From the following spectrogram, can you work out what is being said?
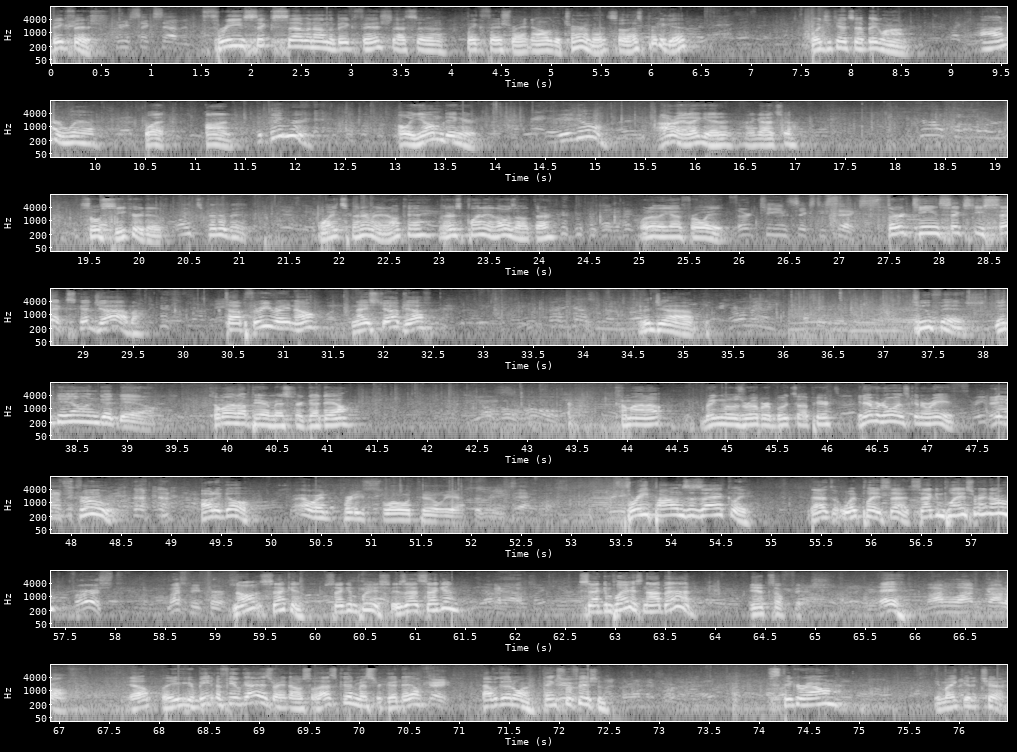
Big fish. Three, six, seven. Three, six, seven on the big fish. That's a big fish right now of the tournament, so that's pretty good. What'd you catch that big one on? On or where? What? On. The dinger. Oh, a yum dinger. There you go. All right, I get it. I got you. So secretive. White spinnerbait. White spinnerbait. Okay, there's plenty of those out there. What do they got for weight? 1366. 1366. Good job. Top three right now. Nice job, Jeff. Good job. Two fish. Goodale and Goodale. Come on up here, Mr. Goodale. Come on up. Bring those rubber boots up here. You never know when it's going to rain. Hey, that's true. How'd it go? I went pretty slow till the afternoon. Three pounds exactly. That's what place that? Second place right now? First. Must be first. No, second. Second place. Is that second? Second place, not bad. It's a fish. Hey, Not a lot got off. yeah, well, you- you're beating a few guys right now, so that's good, Mr. Goodale. Okay. Have a good one. Thanks for fishing. Stick around. You might get a check.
